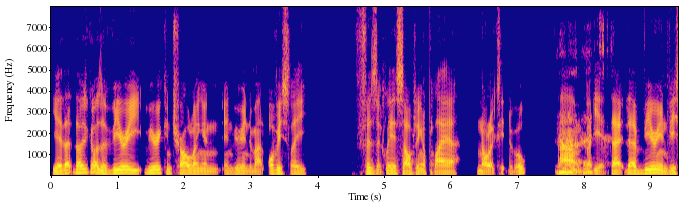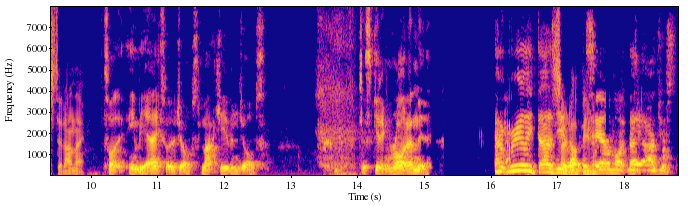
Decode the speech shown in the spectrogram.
yeah, that, those guys are very, very controlling and, and very in demand. Obviously, physically assaulting a player, not acceptable. No, um, but yeah, they, they're very invested, aren't they? It's like NBA sort of jobs, Mark Cuban jobs. Just getting right in there. It really does, yeah, Suit up sound like they are just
